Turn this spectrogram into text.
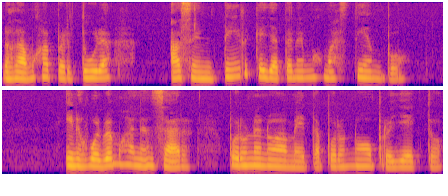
Nos damos apertura a sentir que ya tenemos más tiempo y nos volvemos a lanzar por una nueva meta, por un nuevo proyecto,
